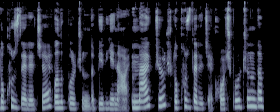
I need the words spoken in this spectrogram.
9 derece balık burcunda bir yeni ay. Merkür 9 derece koç burcunda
